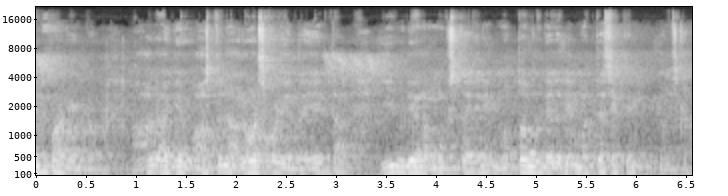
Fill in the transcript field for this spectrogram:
ಇಂಪಾರ್ಟೆಂಟು ಹಾಗಾಗಿ ವಾಸ್ತುನ ಅಳವಡಿಸ್ಕೊಳ್ಳಿ ಅಂತ ಹೇಳ್ತಾ ಈ ವಿಡಿಯೋನ ಮುಗಿಸ್ತಾ ಇದ್ದೀನಿ. ಮತ್ತೊಂದು ವಿಡಿಯೋದಲ್ಲಿ ಮತ್ತೆ ಸಿಗ್ತೀನಿ. ನಮಸ್ಕಾರ.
